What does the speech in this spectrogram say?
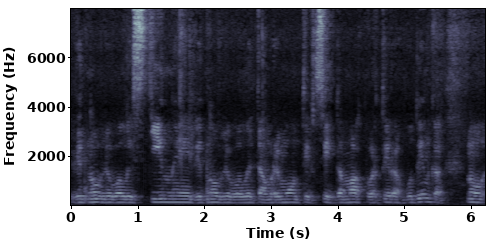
відновлювали стіни, відновлювали там ремонти в цих домах, квартирах, будинках, ну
